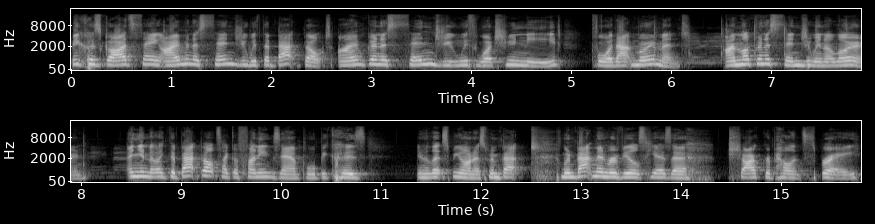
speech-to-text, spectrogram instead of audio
because god's saying i'm going to send you with a bat belt i'm going to send you with what you need for that moment i'm not going to send you in alone and you know like the bat belt's like a funny example because you know let's be honest when bat when batman reveals he has a shark repellent spray,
